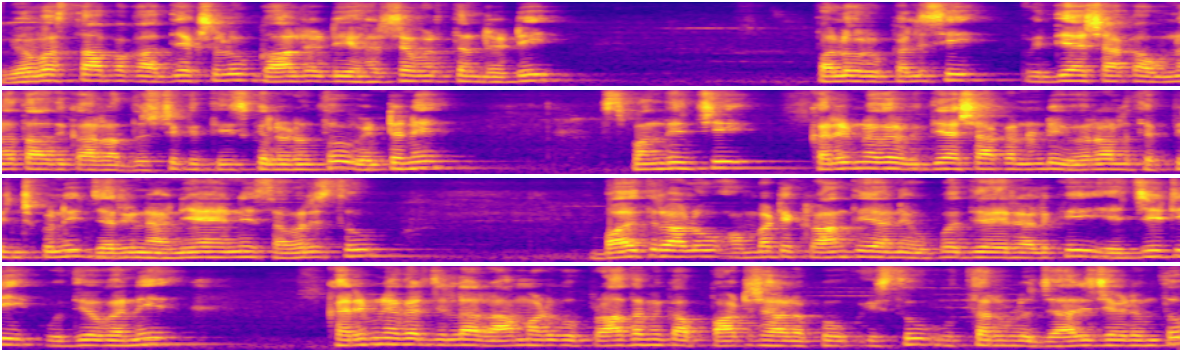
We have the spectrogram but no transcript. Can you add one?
వ్యవస్థాపక అధ్యక్షులు గాల్రెడ్డి హర్షవర్ధన్ రెడ్డి పలువురు కలిసి విద్యాశాఖ ఉన్నతాధికారుల దృష్టికి తీసుకెళ్ళడంతో వెంటనే స్పందించి కరీంనగర్ విద్యాశాఖ నుండి వివరాలు తెప్పించుకుని జరిగిన అన్యాయాన్ని సవరిస్తూ బాధితురాలు అంబటి క్రాంతి అనే ఉపాధ్యాయురాలికి ఎస్జిటి ఉద్యోగాన్ని కరీంనగర్ జిల్లా రామడుగు ప్రాథమిక పాఠశాలకు ఇస్తూ ఉత్తర్వులు జారీ చేయడంతో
